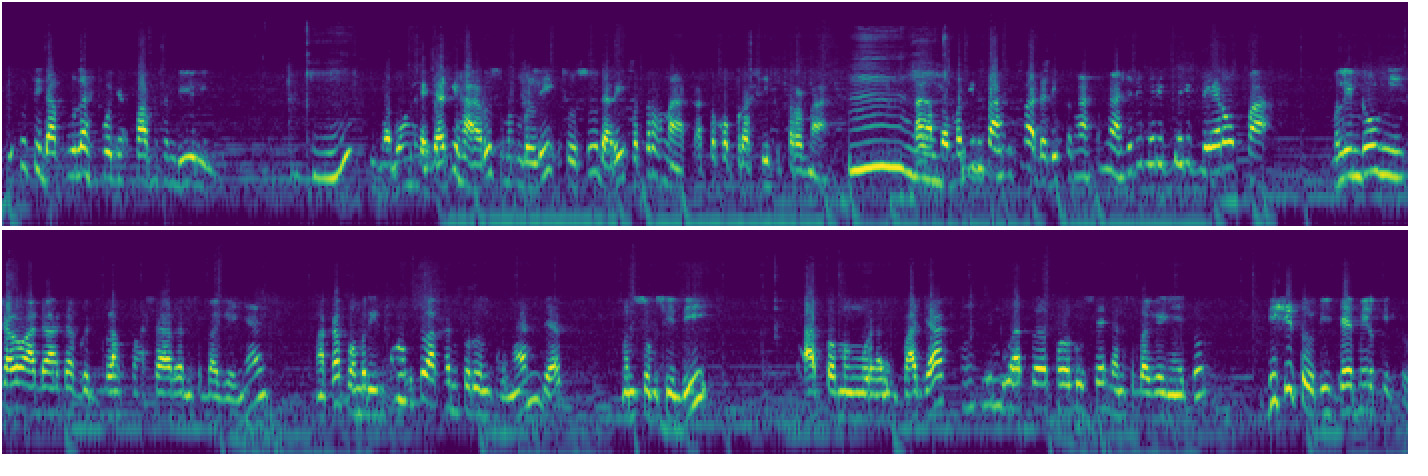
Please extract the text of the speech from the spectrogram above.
itu tidak boleh punya farm sendiri, Oke. tidak boleh. Jadi harus membeli susu dari peternak atau koperasi peternak. Hmm, iya. Nah, iya. pemerintah itu ada di tengah-tengah, jadi mirip-mirip di Eropa, melindungi kalau ada ada gejolak pasar dan sebagainya, maka pemerintah itu akan turun tangan, ya, mensubsidi atau mengurangi pajak mungkin buat eh, produsen dan sebagainya itu di situ di Jemilk itu.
